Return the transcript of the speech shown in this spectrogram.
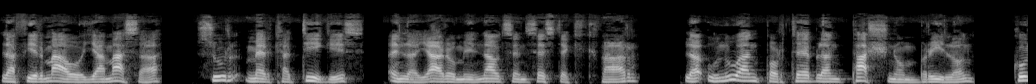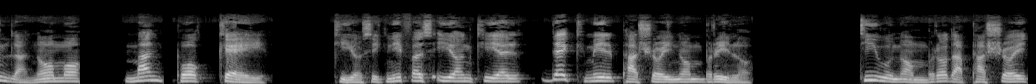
la firmao Yamasa sur mercatigis en la jaro 1964 la unuan porteblan pashnum brilon cun la nomo Manpokei. Cio signifas ion kiel dec mil pasioi nombrilo. Tiu nombro da pasioi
